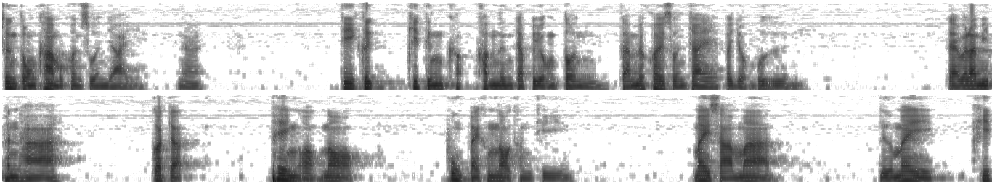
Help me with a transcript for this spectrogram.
ซึ่งตรงข้ามกับคนส่วนใหญ่นะ ที่คิดคิดถึงคำนึงแต่ประโยชน์ของตน แต่ไม่ค่อยสนใจประโยชน์ผู้อื่น แต่เวลามีปัญหาก็จะ เพ่งออกนอก พุ่งไปข้างนอกทันที ไม่สามารถ หรือไม่คิด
